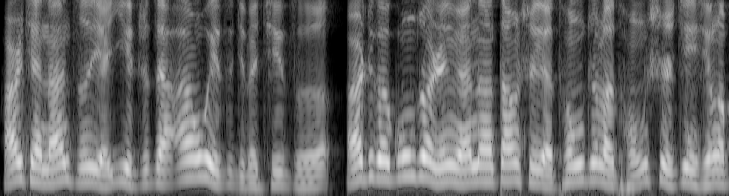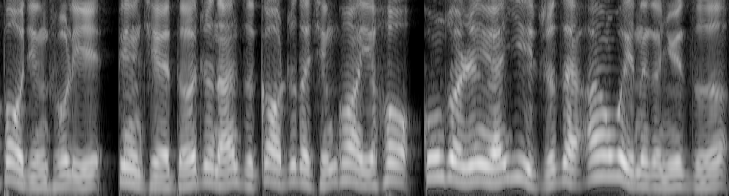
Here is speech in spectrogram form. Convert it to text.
而且男子也一直在安慰自己的妻子。而这个工作人员呢，当时也通知了同事进行了报警处理，并且得知男子告知的情况以后，工作人员一直在安慰那个女子。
